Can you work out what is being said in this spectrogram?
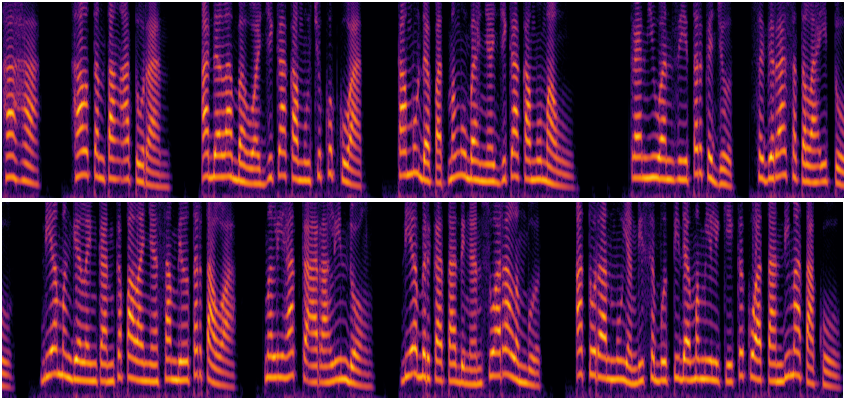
Haha. Hal tentang aturan adalah bahwa jika kamu cukup kuat, kamu dapat mengubahnya jika kamu mau. Ren Yuanzi terkejut. Segera setelah itu, dia menggelengkan kepalanya sambil tertawa. Melihat ke arah Lindong, dia berkata dengan suara lembut, aturanmu yang disebut tidak memiliki kekuatan di mataku.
